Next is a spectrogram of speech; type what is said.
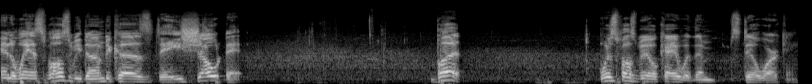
in the way it's supposed to be done because he showed that. But we're supposed to be okay with them still working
